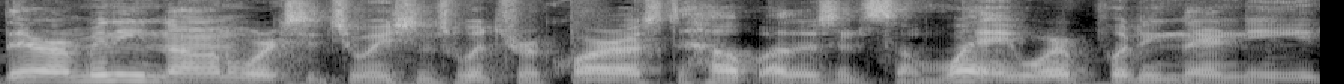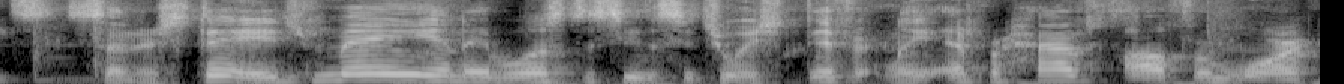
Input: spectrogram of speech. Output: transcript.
There are many non work situations which require us to help others in some way, where putting their needs center stage may enable us to see the situation differently and perhaps offer more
